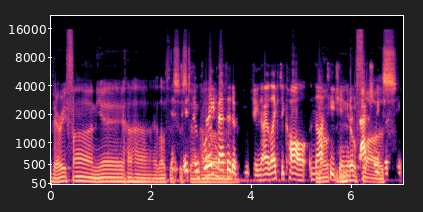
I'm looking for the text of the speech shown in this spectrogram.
Very fun. Yay. I love this It's, it's system. a great haha. method of teaching. I like to call not No- teaching. and no it's actually just, it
